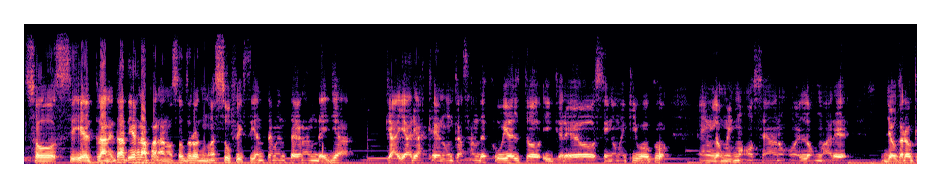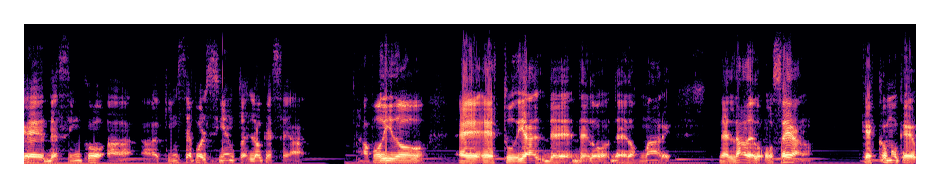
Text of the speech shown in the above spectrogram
So, si el planeta Tierra para nosotros no es suficientemente grande ya, que hay áreas que nunca se han descubierto y creo, si no me equivoco, en los mismos océanos o en los mares, yo creo que de 5 a, 15% es lo que se ha, podido eh, estudiar de, de, de los mares, ¿verdad? De los océanos, que es como que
